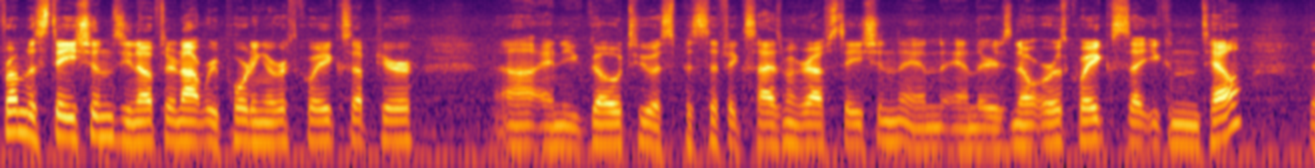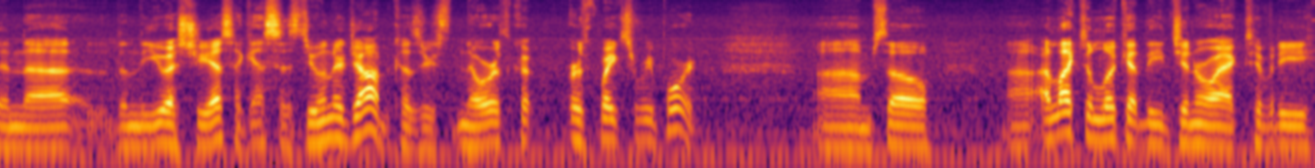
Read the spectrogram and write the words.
from the stations. You know, if they're not reporting earthquakes up here, uh, and you go to a specific seismograph station and, and there's no earthquakes that you can tell, then, uh, then the USGS, I guess, is doing their job because there's no earth earthquakes to report. Um, so uh, I'd like to look at the general activity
